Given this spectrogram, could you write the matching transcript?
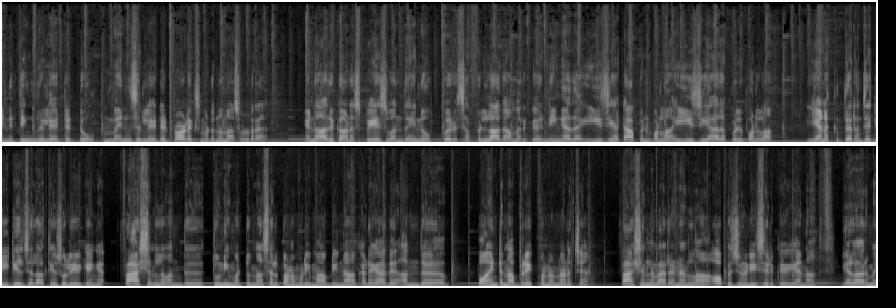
anything related to men's related products மட்டும்தான் நான் சொல்கிறேன் ஏன்னா அதுக்கான ஸ்பேஸ் வந்து இன்னும் பெருசாக ஃபில் ஆகாமல் இருக்குது நீங்கள் அதை ஈஸியாக டேப் இன் பண்ணலாம். ஈஸியாக அதை ஃபில் பண்ணலாம். எனக்கு தெரிஞ்ச டீட்டெயில்ஸ் எல்லாத்தையும் சொல்லியிருக்கீங்க. ஃபேஷனில் வந்து துணி மட்டும்தான் செல் பண்ண முடியுமா அப்படின்னா கிடையாது. அந்த பாயிண்ட்டை நான் பிரேக் பண்ணணும்னு நினச்சேன். ஃபேஷனில் வேறு என்னெல்லாம் ஆப்பர்ச்சுனிட்டிஸ் இருக்குது ஏன்னா எல்லாருமே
